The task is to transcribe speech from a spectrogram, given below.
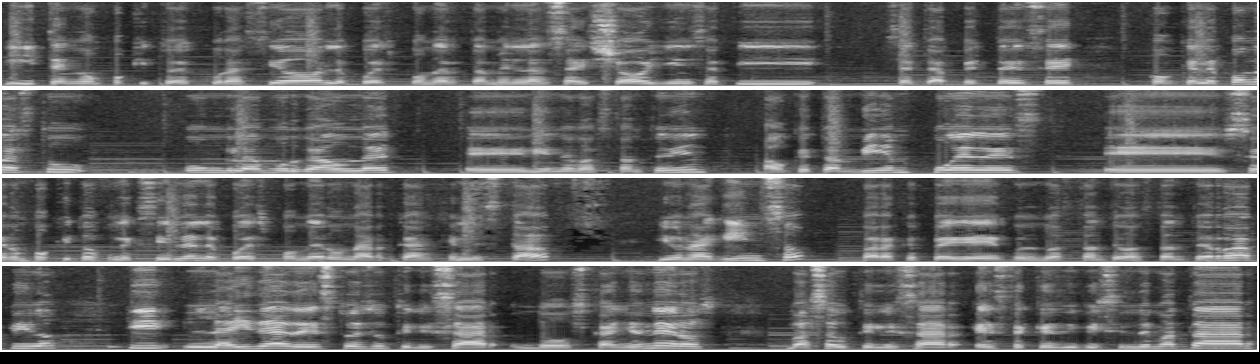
y tenga un poquito de curación. Le puedes poner también lanza de Shojin si a ti se te apetece. Con que le pongas tú un glamour gauntlet eh, viene bastante bien aunque también puedes ser un poquito flexible le puedes poner un arcángel staff y una guinzo para que pegue pues bastante bastante rápido. Y la idea de esto es utilizar dos cañoneros. Vas a utilizar este que es difícil de matar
